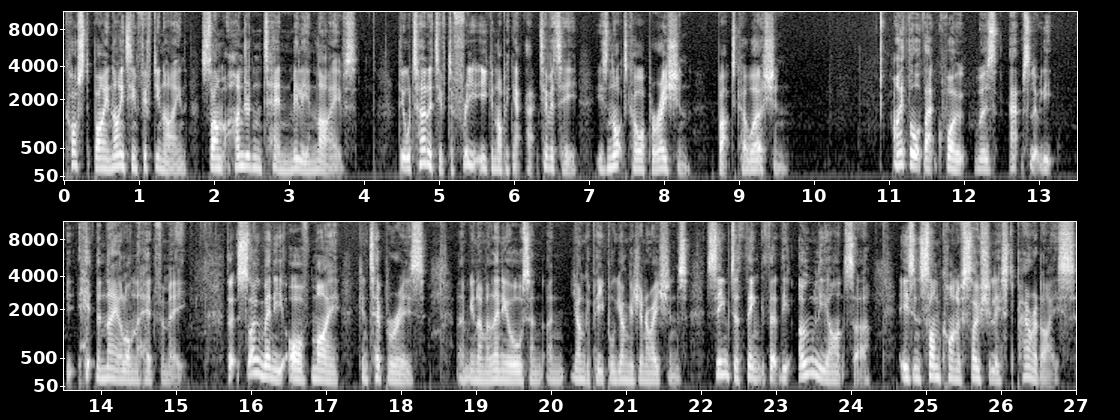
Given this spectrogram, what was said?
cost by 1959 some 110 million lives. The alternative to free economic activity is not cooperation, but coercion. I thought that quote was absolutely hit the nail on the head for me that so many of my contemporaries, um, you know, millennials and, and younger people, younger generations, seem to think that the only answer is in some kind of socialist paradise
